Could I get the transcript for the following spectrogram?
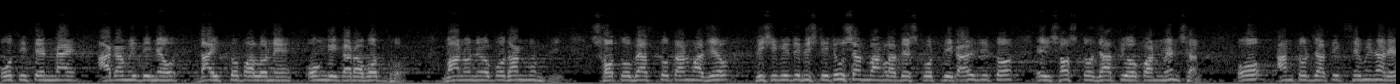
অতীতের ন্যায় আগামী দিনেও দায়িত্ব পালনে অঙ্গীকারাবদ্ধ। মাননীয় প্রধানমন্ত্রী শত ব্যস্ততার মাঝেও কৃষিবিদ ইনস্টিটিউশন বাংলাদেশ কর্তৃক আয়োজিত এই ষষ্ঠ জাতীয় কনভেনশন ও আন্তর্জাতিক সেমিনারে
